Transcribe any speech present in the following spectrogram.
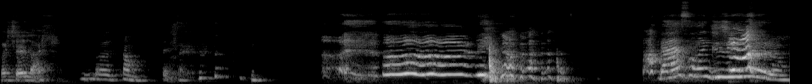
Başarılar. Böyle tamam. ben sana güveniyorum.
